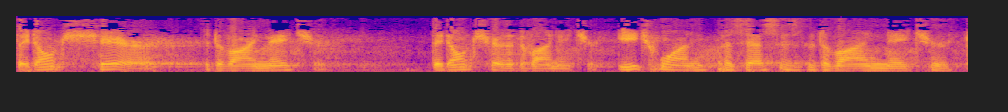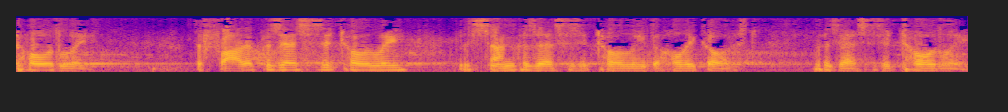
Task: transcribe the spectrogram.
They don't share the divine nature. They don't share the divine nature. Each one possesses the divine nature totally. The Father possesses it totally. The Son possesses it totally. The Holy Ghost possesses it totally.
